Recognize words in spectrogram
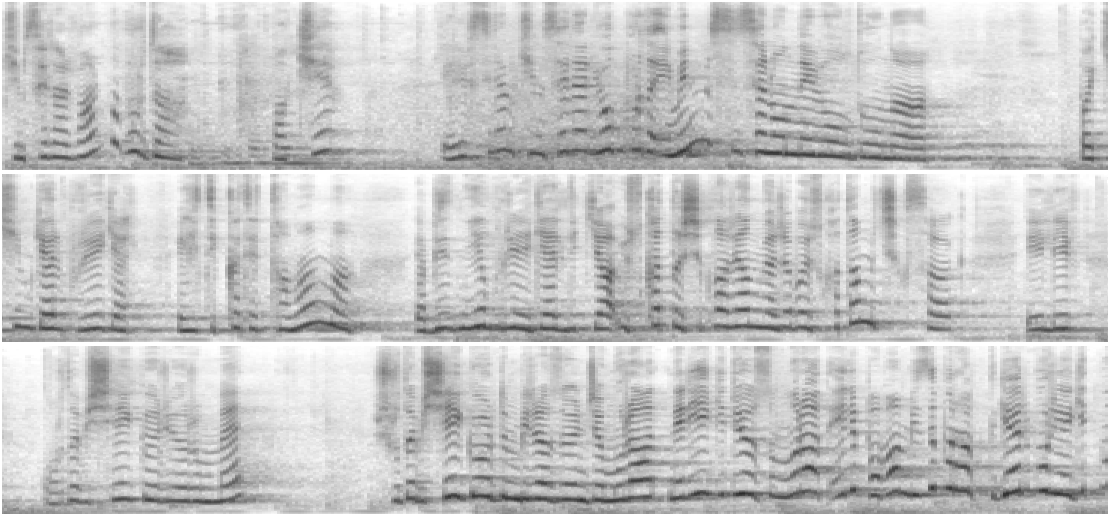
Kimseler var mı burada? Bakayım. Elif Sinem kimseler yok burada. Emin misin sen onun evi olduğuna? Bakayım gel buraya gel. Elif dikkat et tamam mı? Ya biz niye buraya geldik ya? Üst katta ışıklar yanmıyor. Acaba üst kata mı çıksak? Elif orada bir şey görüyorum ben. Şurada bir şey gördüm biraz önce. Murat nereye gidiyorsun Murat? Elif babam bizi bıraktı. Gel buraya gitme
